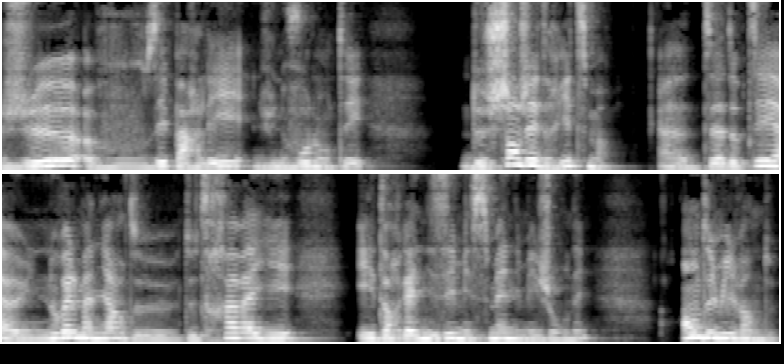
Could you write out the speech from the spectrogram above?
je vous ai parlé d'une volonté de changer de rythme, d'adopter une nouvelle manière de, de travailler et d'organiser mes semaines et mes journées en 2022.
